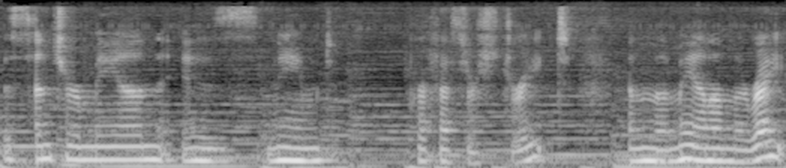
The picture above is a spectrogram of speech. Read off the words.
The center man is named Professor Straight, and the man on the right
